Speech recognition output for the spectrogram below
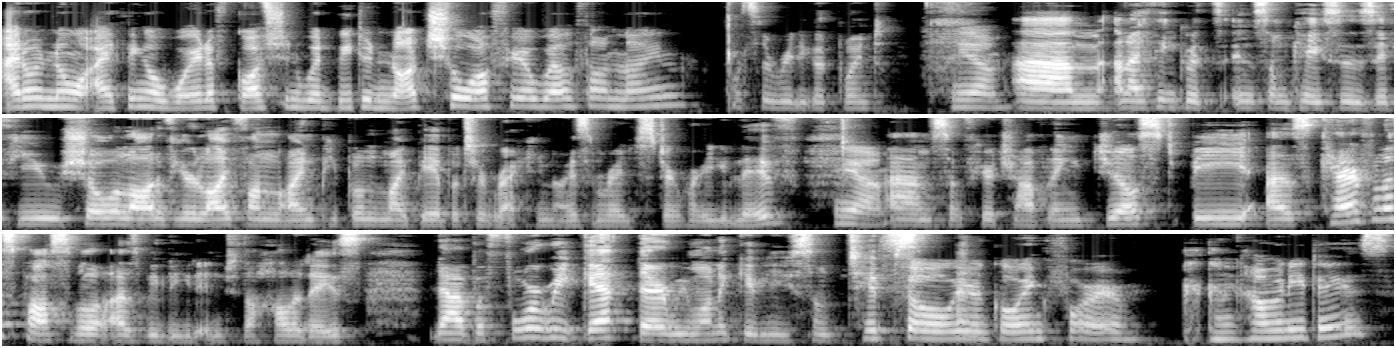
I don't know. I think a word of caution would be to not show off your wealth online. That's a really good point. Yeah. Um, and I think it's in some cases, if you show a lot of your life online, people might be able to recognize and register where you live. Yeah. Um, so if you're traveling, just be as careful as possible as we lead into the holidays. Now, before we get there, we want to give you some tips. So you're going for how many days?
